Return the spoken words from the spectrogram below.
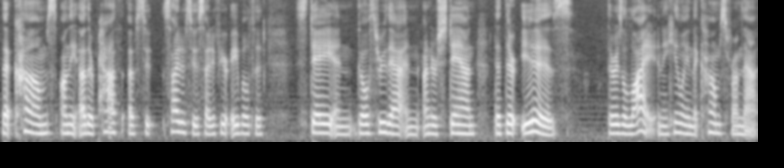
that comes on the other path of su- side of suicide if you're able to stay and go through that and understand that there is there is a light and a healing that comes from that.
